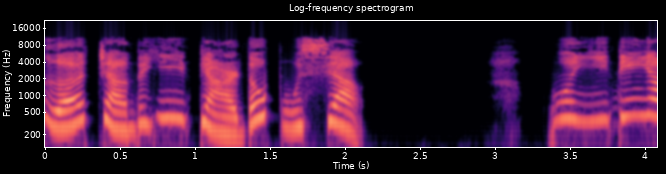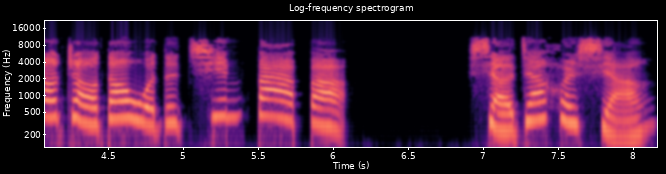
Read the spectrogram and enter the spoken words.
鹅长得一点儿都不像。我一定要找到我的亲爸爸，小家伙想。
